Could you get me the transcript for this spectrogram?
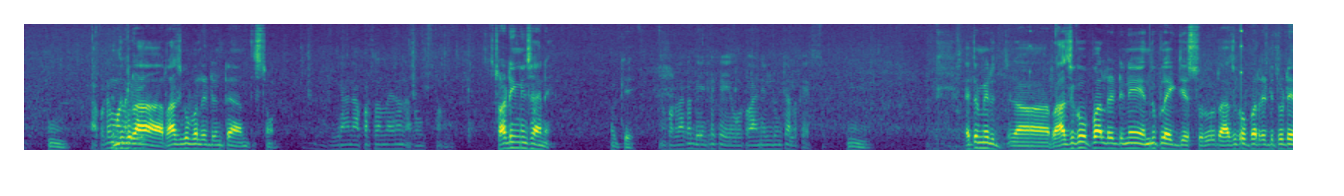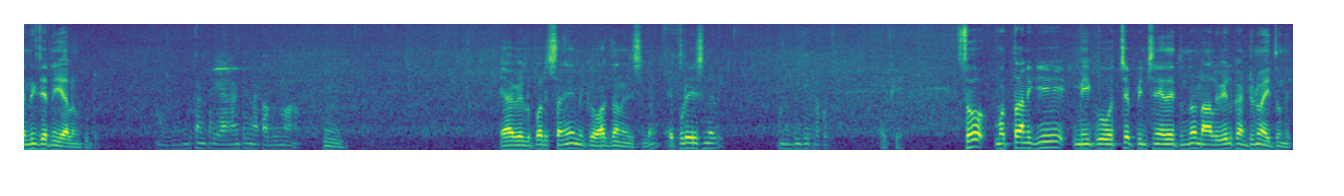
ఎందుకు రా రాజగోపాల్ రెడ్డి అంటే అంత ఇష్టం? నాకు ఇష్టం. స్టార్టింగ్ నుంచి ఆయనే? ఓకే. ఇప్పటిదాకా దేంట్లోకి ఓటు ఆయన ఉమ్. అయితే మీరు రాజగోపాల్ రెడ్డిని ఎందుకు లైక్ చేస్తారు రాజగోపాల్ రెడ్డితో ఎందుకు జర్నీ చేయాలనుకుంటారు ఎందుకంటే అంటే నాకు అభిమానం. యాభై వేల రూపాయలు ఇస్తానే మీకు వాగ్దానం చేసిందా ఎప్పుడు మన బీజేపీలోకి వచ్చి ఓకే. సో మొత్తానికి మీకు వచ్చే పింఛన్ ఏదైతుందో నాలుగు వేలు కంటిన్యూ అవుతుంది.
